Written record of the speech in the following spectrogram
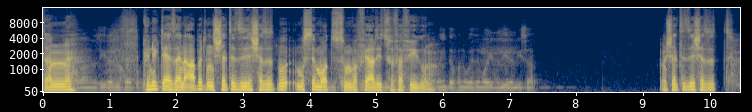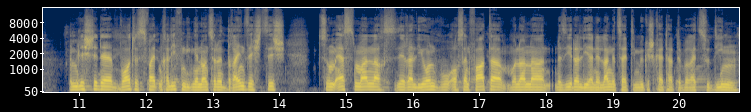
dann kündigte er seine Arbeit und stellte sich Hazrat Muslim zum Waqfi Arzi zur Verfügung. Und stellte sich Hazrat im Lichte der Worte des zweiten Kalifen ging er 1963 zum ersten Mal nach Sierra Leone, wo auch sein Vater Molana Nasir Ali eine lange Zeit die Möglichkeit hatte, bereits zu dienen.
